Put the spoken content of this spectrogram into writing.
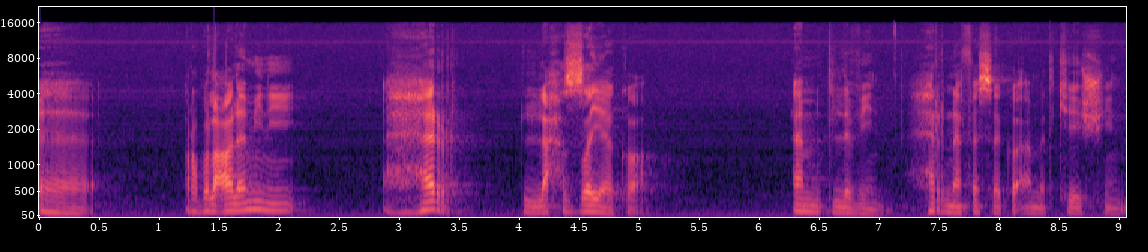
أه رب العالمين هر لحظيك أمت لفين هر نفسك أمت كيشين.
